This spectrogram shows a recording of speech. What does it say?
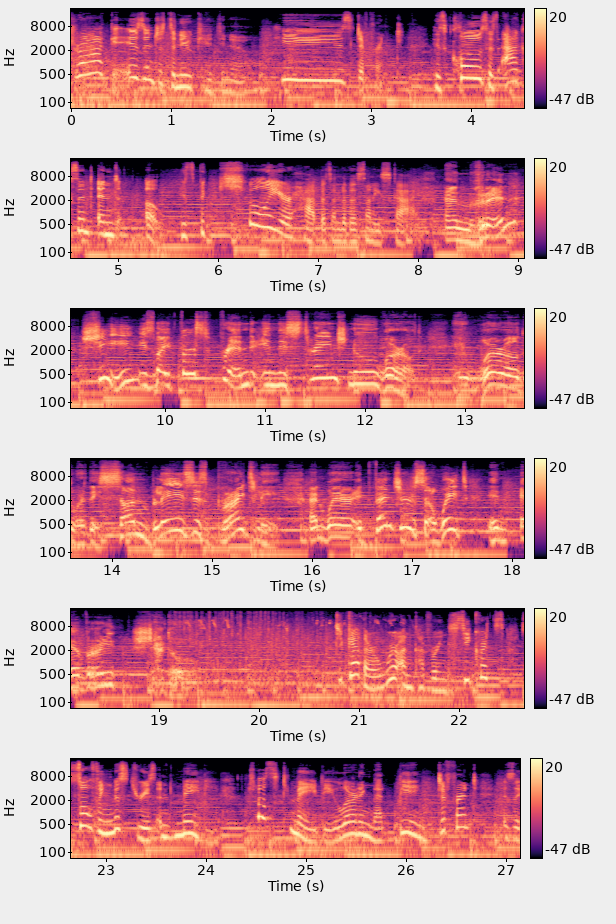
Drac isn't just a new kid, you know. He's different. His clothes, his accent, and oh, his peculiar habits under the sunny sky. And Wren, she is my first friend in this strange new world. A world where the sun blazes brightly and where adventures await in every shadow. Together, we're uncovering secrets, solving mysteries, and maybe, just maybe, learning that being different is a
